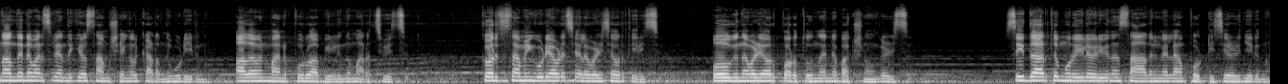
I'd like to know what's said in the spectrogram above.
നന്ദന്റെ മനസ്സിൽ എന്തൊക്കെയോ സംശയങ്ങൾ കടന്നുകൂടിയിരുന്നു. അതവൻ മനഃപൂർവം അബിയിൽ നിന്ന് മറച്ചു വെച്ചു കുറച്ച് സമയം കൂടി അവിടെ ചെലവഴിച്ച് അവർ തിരിച്ചു. പോകുന്ന വഴി അവർ പുറത്തുനിന്ന് തന്നെ ഭക്ഷണവും കഴിച്ചു. സിദ്ധാർത്ഥ് മുറിയിൽ ഒരുവിധം സാധനങ്ങളെല്ലാം പൊട്ടിച്ചെഴിഞ്ഞിരുന്നു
